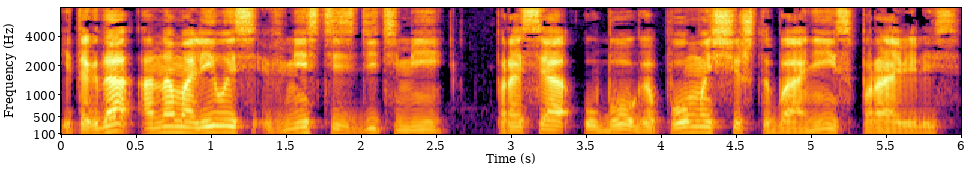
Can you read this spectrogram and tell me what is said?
и тогда она молилась вместе с детьми, прося у Бога помощи, чтобы они исправились.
